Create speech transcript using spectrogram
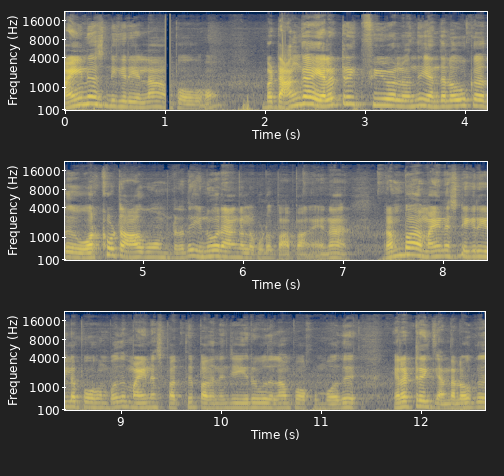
மைனஸ் டிகிரியெல்லாம் போகும். பட் அங்கே எலக்ட்ரிக் ஃபியூவல் வந்து எந்த அளவுக்கு அது ஒர்க் அவுட் ஆகும் அப்படின்றது இன்னொரு ஆங்கிளில் கூட பார்ப்பாங்க. ஏன்னா ரொம்ப மைனஸ் டிகிரியில் போகும்போது மைனஸ் பத்து பதினஞ்சு இருபதுலாம் போகும்போது எலக்ட்ரிக் அந்த அளவுக்கு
